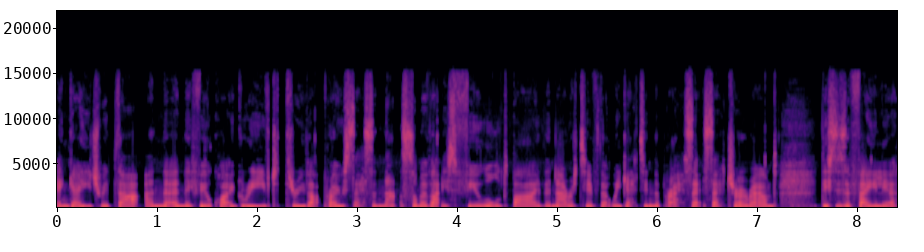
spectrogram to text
engage with that, and and they feel quite aggrieved through that process. And that some of that is fueled by the narrative that we get in the press, etc. Around this is a failure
